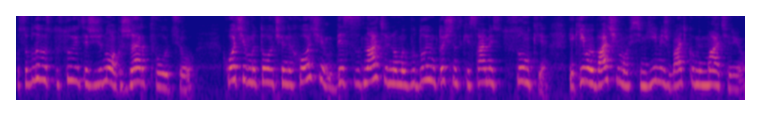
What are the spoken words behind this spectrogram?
Особливо стосується жінок, жертву цю. Хочемо ми того чи не хочемо, безсознательно ми будуємо точно такі самі стосунки, які ми бачимо в сім'ї між батьком і матір'ю.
